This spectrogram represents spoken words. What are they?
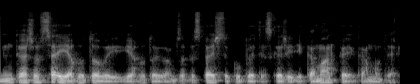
він каже: все, я готовий, я готовий вам забезпечити, купити. Скажіть, яка марка, яка модель.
